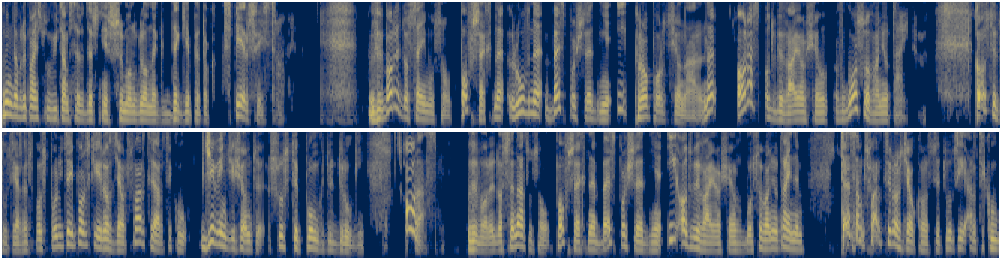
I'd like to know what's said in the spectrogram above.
Dzień dobry Państwu, witam serdecznie. Szymon Glonek, DGP TOK z pierwszej strony. Wybory do Sejmu są powszechne, równe, bezpośrednie i proporcjonalne oraz odbywają się w głosowaniu tajnym. Konstytucja Rzeczpospolitej Polskiej, rozdział 4, artykuł 96, punkt 2 oraz Wybory do Senatu są powszechne, bezpośrednie i odbywają się w głosowaniu tajnym. Ten sam czwarty rozdział Konstytucji, artykuł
